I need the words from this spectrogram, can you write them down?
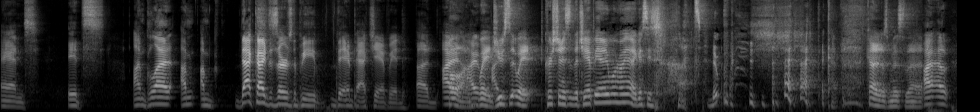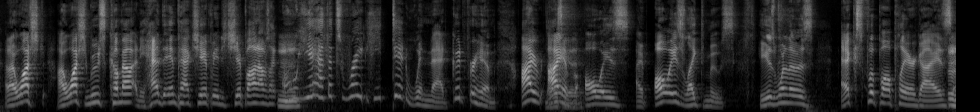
And it's, I'm glad, I'm, I'm, that guy deserves to be the Impact champion. Uh, I, Hold on. I, wait, I, Juice. wait, Christian isn't the champion anymore. Oh yeah, I guess he's not. Nope. I kind of just missed that. I, I and I watched I watched Moose come out and he had the Impact Championship on. I was like, Mm-hmm. oh yeah, that's right, he did win that. Good for him. I I have good. always I've always liked Moose. He is one of those ex football player guys, Mm-hmm.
